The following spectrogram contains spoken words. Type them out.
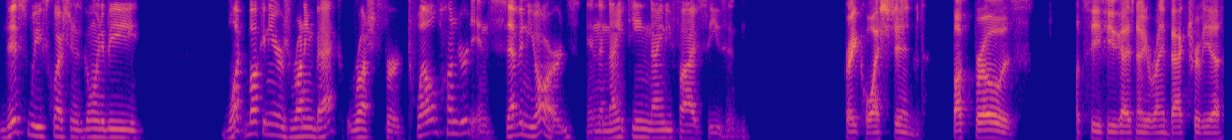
this week's question is going to be what Buccaneers running back rushed for 1,207 yards in the 1995 season? Great question. Buc Bros. Let's see if you guys know your running back trivia.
